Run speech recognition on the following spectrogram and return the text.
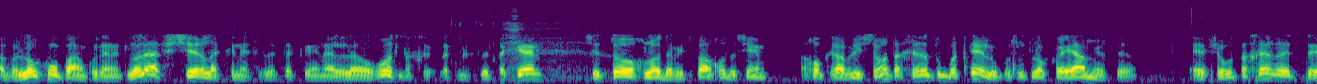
אבל לא כמו פעם קודמת, לא לאפשר לכנסת לתקן, אלא להורות לכ- לכנסת לתקן, שתוך, לא יודע, מספר חודשים החוק חייב להשתנות, אחרת הוא בטל, הוא פשוט לא קיים יותר. אפשרות אחרת, אה,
